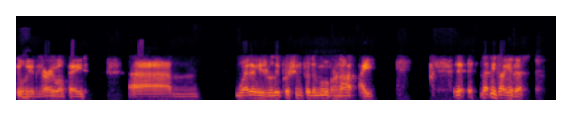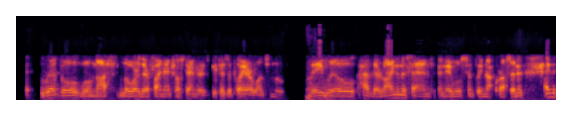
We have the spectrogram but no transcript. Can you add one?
He will be very well paid. Um, whether he's really pushing for the move or not, I let me tell you this: Red Bull will not lower their financial standards because a player wants to move. They will have their line in the sand and they will simply not cross it. And, and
